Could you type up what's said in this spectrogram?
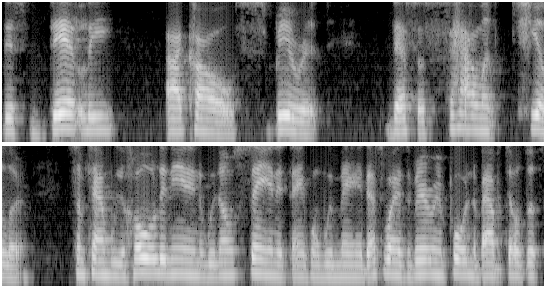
this deadly, I call spirit that's a silent killer. Sometimes we hold it in and we don't say anything when we're mad. That's why it's very important. The Bible tells us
